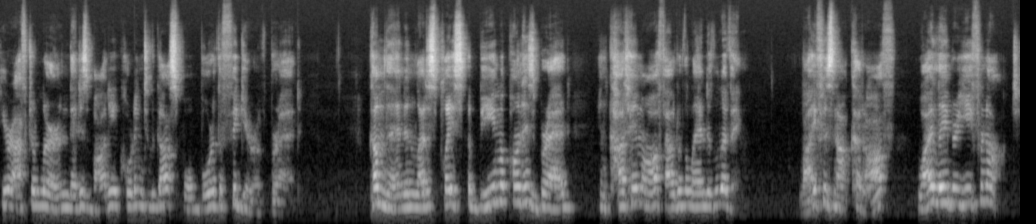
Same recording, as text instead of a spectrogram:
hereafter learn that his body, according to the gospel, bore the figure of bread. Come then, and let us place a beam upon his bread, and cut him off out of the land of the living. Life is not cut off, why labor ye for naught?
